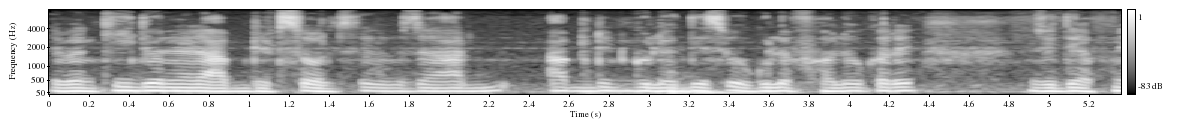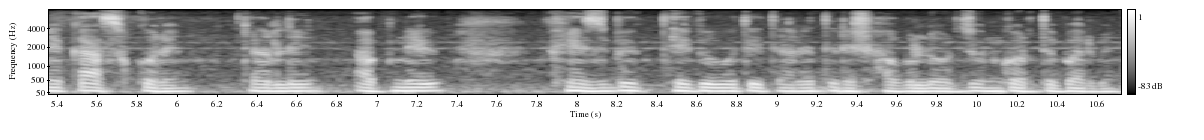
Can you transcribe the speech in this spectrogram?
এবং কী ধরনের আপডেট চলছে, যে আপডেটগুলো দিচ্ছে, ওগুলো ফলো করে যদি আপনি কাজ করেন, তাহলে আপনি ফেসবুক থেকে অতি তাড়াতাড়ি সাফল্য অর্জন করতে পারবেন।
